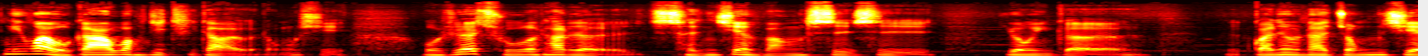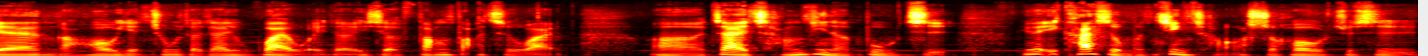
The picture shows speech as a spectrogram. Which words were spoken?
另外，我刚刚忘记提到一个东西，我觉得除了它的呈现方式是用一个观众在中间，然后演出者在外围的一些方法之外，呃，在场景的布置，因为一开始我们进场的时候，就是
